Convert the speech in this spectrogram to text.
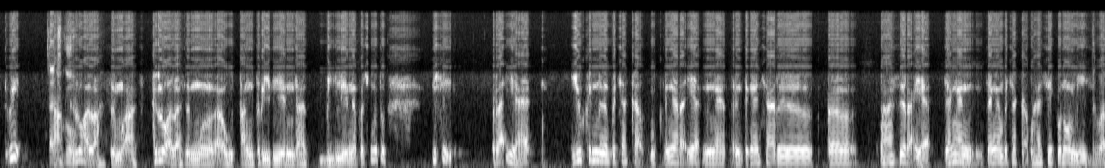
Duit Tak ah, cukup. Keluarlah semua ah, Keluarlah semua uh, hutang trilion dah Bilion apa semua tu. You see Rakyat You kena bercakap dengan rakyat Dengan dengan cara uh, bahasa rakyat. Jangan hmm. jangan bercakap bahasa ekonomi sebab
